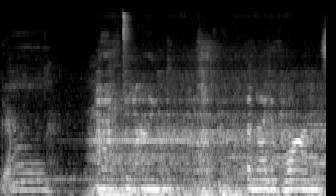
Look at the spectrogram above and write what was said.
Girl. Path behind. The Knight of Wands.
